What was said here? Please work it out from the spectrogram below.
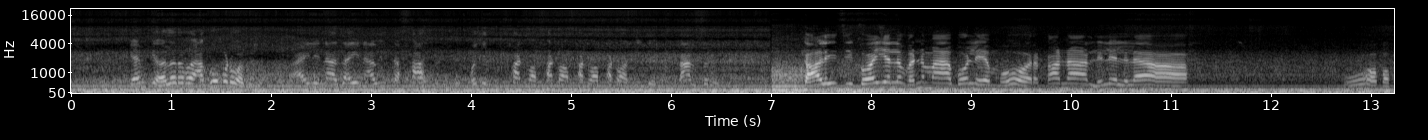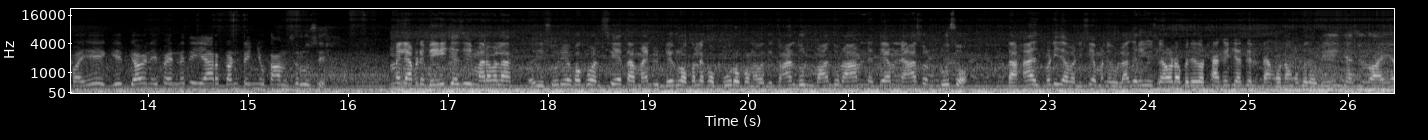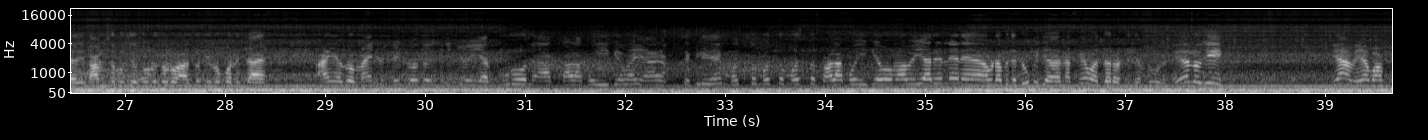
કેમ કે હલર હવે આગો પડવા મળ્યો આઈલી ના જઈને આવી રીતે ફાસ્ટ ફાટવા શરૂ કાળીજી કોયલ વનમાં બોલે મોર કાના લીલે લીલા ઓ બાપા એ ગીત ગાવાની ફેર નથી યાર કન્ટિન્યુ કામ શરૂ છે એટલે આપણે બેહી જશે મારા વાલા હજી સૂર્ય ભગવાન છે તા માંડવી ઢેકલો કલેખો પૂરો પણ હતી કાંદુન બાંધુન આમને તેમને આસો ડૂસો તા હાજ પડી જવાની છે મને એવું લાગી રહ્યું છે આવડા બધા ઠાકી જશે ને ટાંગો ટાંગો બધો બેહી જશે તો અહીંયા કામ શરૂ છે થોડું થોડું આ સૂર્ય લોકોને જાય અહીંયા તો માંડવી ઢેકલો તો યાર પૂરો ને આ કાળા કોઈ કહેવાય ચકલી હે મસ્ત મસ્ત મસ્ત કાળા કોઈ કહેવામાં આવે યાર એને ને આવડા બધા ડૂબી જાય અને કેવા દરડ જેમ ડૂબે હેલો જી ક્યાં મેં બાપ?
